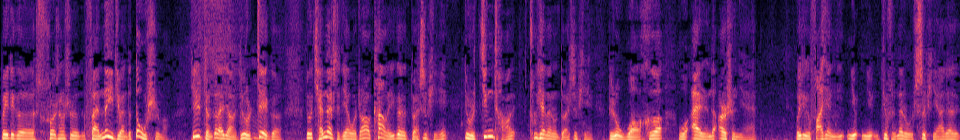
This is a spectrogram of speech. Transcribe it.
被这个说成是反内卷的斗士嘛。其实整个来讲就是这个，就前段时间我正好看了一个短视频，就是经常出现那种短视频，比如我和我爱人的二十年，我就发现你你你就是那种视频啊，在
